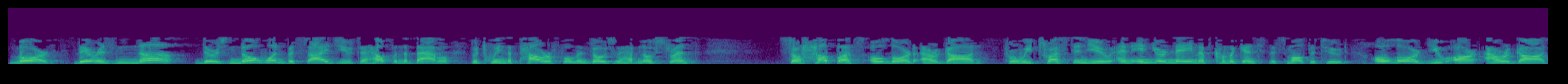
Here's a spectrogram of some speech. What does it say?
Lord, there is no, there is no one besides you to help in the battle between the powerful and those who have no strength. So help us, O Lord our God, for we trust in you and in your name have come against this multitude. O Lord, you are our God.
